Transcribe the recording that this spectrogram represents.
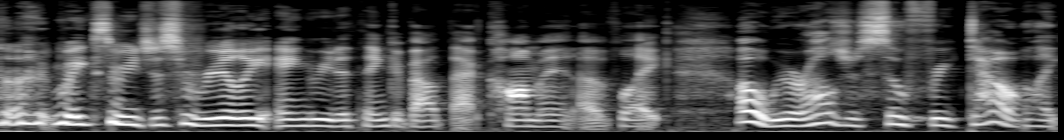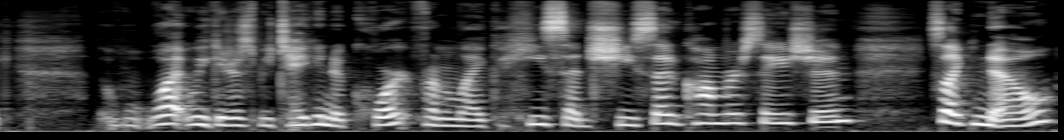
It makes me just really angry to think about that comment of like oh we were all just so freaked out. Like what we could just be taken to court from like he said she said conversation? It's like no.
